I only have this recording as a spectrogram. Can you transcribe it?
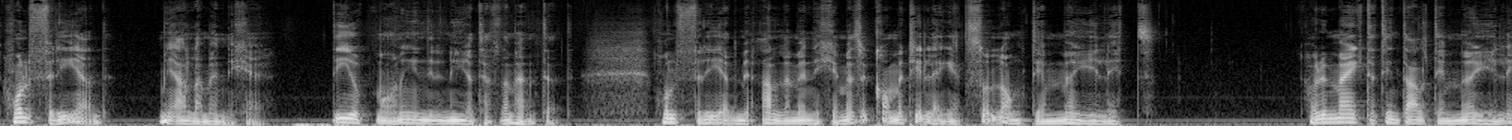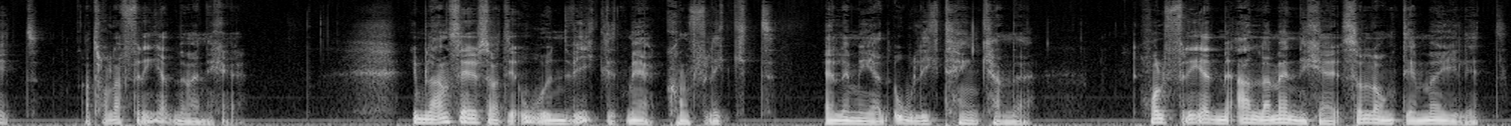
Håll fred med alla människor. Det är uppmaningen i det nya testamentet. Håll fred med alla människor. Men så kommer tillägget så långt det är möjligt. Har du märkt att det inte alltid är möjligt att hålla fred med människor? Ibland så är det så att det är oundvikligt med konflikt eller med oliktänkande. Håll fred med alla människor så långt det är möjligt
